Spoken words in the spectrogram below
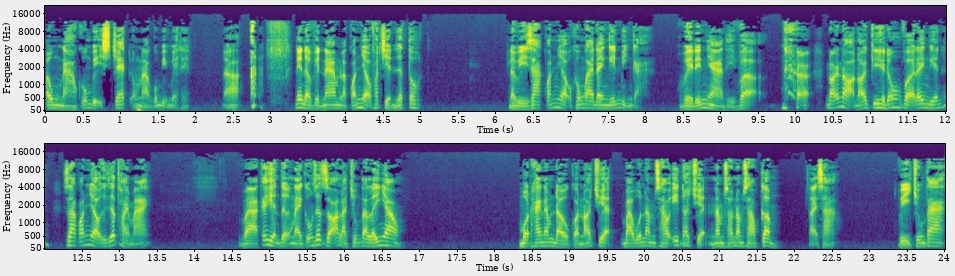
ông nào cũng bị stress, ông nào cũng bị mệt hết. Đó. Nên ở Việt Nam là quán nhậu phát triển rất tốt. Là vì ra quán nhậu không ai đay nghiến mình cả. Về đến nhà thì vợ, nói nọ nói kia đúng không? Vợ đay nghiến. Ra quán nhậu thì rất thoải mái. Và cái hiện tượng này cũng rất rõ là chúng ta lấy nhau một hai năm đầu còn nói chuyện, ba bốn năm sau ít nói chuyện, năm sáu năm sau cầm. Tại sao? Vì chúng ta,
